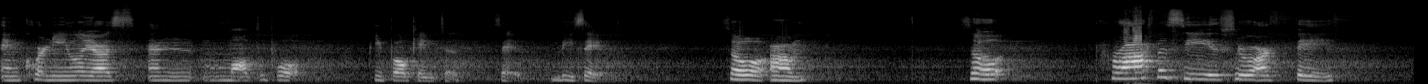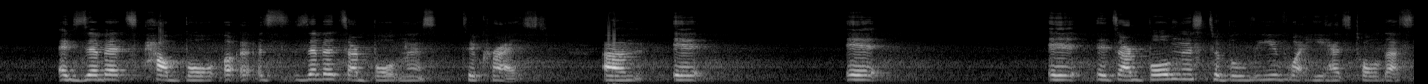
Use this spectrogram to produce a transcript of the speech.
and Cornelius and multiple people came to save, be saved. So, um, so prophecy through our faith exhibits how bold uh, uh exhibits our boldness to Christ. Um, it it it it's our boldness to believe what He has told us.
